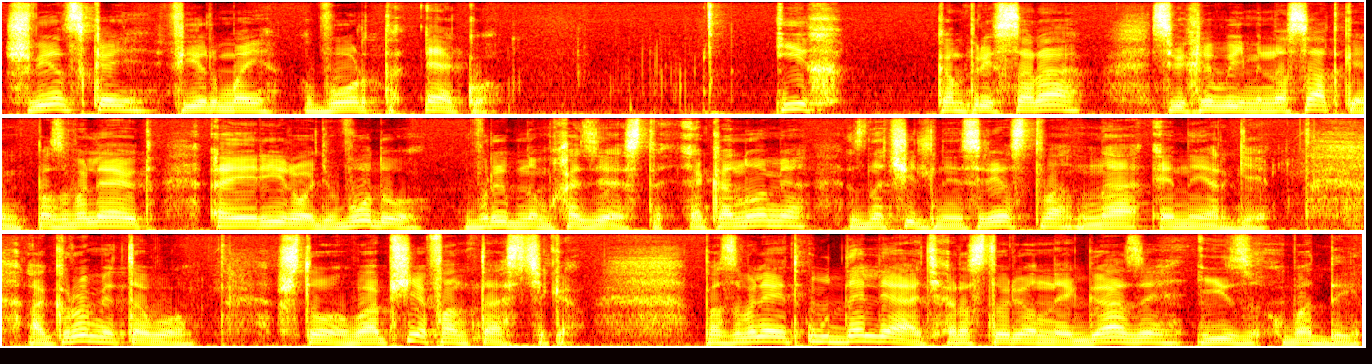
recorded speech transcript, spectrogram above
шведской фирмой Word Eco. Их Компрессора с вихревыми насадками позволяют аэрировать воду в рыбном хозяйстве, экономя значительные средства на энергии. А кроме того, что вообще фантастика, позволяет удалять растворенные газы из воды,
